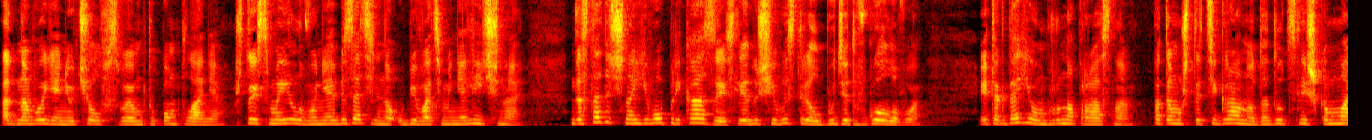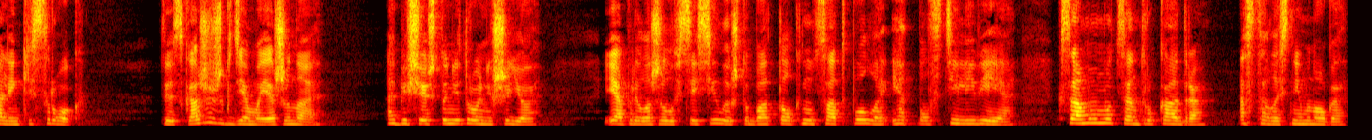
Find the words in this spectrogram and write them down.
Одного я не учел в своем тупом плане, что Исмаилову не обязательно убивать меня лично. Достаточно его приказа, и следующий выстрел будет в голову. И тогда я умру напрасно, потому что Тиграну дадут слишком маленький срок. «Ты скажешь, где моя жена?» «Обещай, что не тронешь ее». Я приложил все силы, чтобы оттолкнуться от пола и отползти левее, к самому центру кадра. Осталось немного.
